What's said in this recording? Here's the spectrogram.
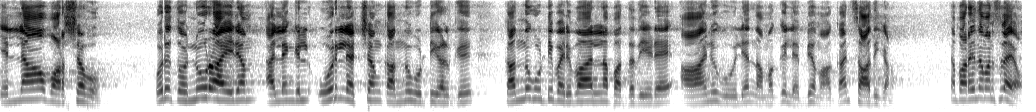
എല്ലാ വർഷവും ഒരു തൊണ്ണൂറായിരം അല്ലെങ്കിൽ ഒരു ലക്ഷം കന്നുകുട്ടികൾക്ക് കന്നുകൂട്ടി പരിപാലന പദ്ധതിയുടെ ആനുകൂല്യം നമുക്ക് ലഭ്യമാക്കാൻ സാധിക്കണം. ഞാൻ പറയുന്നത് മനസ്സിലായോ?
